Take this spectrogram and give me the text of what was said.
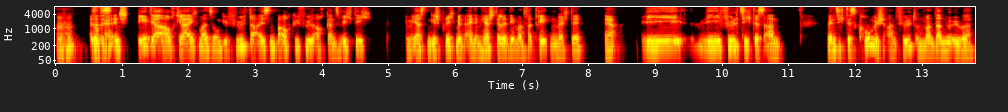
Mhm. Also das Okay. entsteht ja auch gleich mal so ein Gefühl, da ist ein Bauchgefühl auch ganz wichtig. Im ersten Gespräch mit einem Hersteller, den man vertreten möchte. Ja. Wie, wie fühlt sich das an? Wenn sich das komisch anfühlt und man dann nur über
